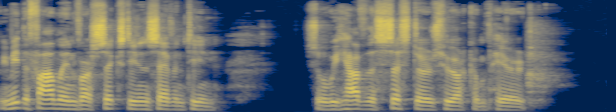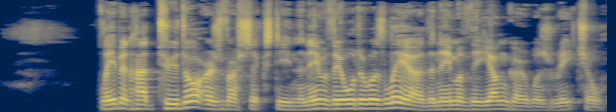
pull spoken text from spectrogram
We meet the family in verse 16 and 17. So we have the sisters who are compared. Laban had two daughters, verse 16. The name of the older was Leah, the name of the younger was Rachel.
